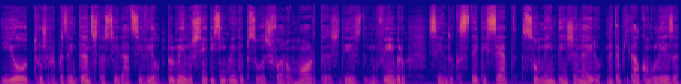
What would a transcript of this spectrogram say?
e outros representantes da sociedade civil. Pelo menos 150 pessoas foram mortas desde novembro, sendo que 77 somente em janeiro. Na capital congolesa,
